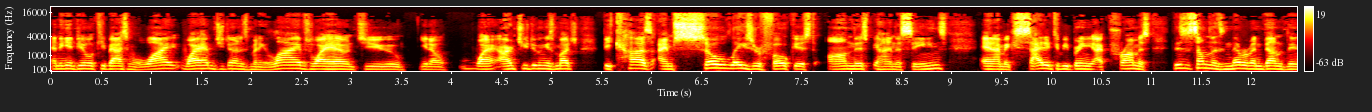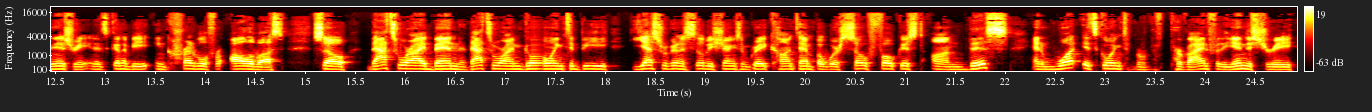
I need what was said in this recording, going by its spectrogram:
And again, people keep asking, well, why why haven't you done as many lives? Why haven't you, you know, why aren't you doing as much? Because I'm so laser focused on this behind the scenes, and I'm excited to be bringing. I promise this is something that's never been done within the industry, and it's going to be incredible for all of us. So that's where I've been. That's where I'm going to be. Yes, we're going to still be sharing some great content, but we're so focused on this and what it's going to pro- provide for the industry.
